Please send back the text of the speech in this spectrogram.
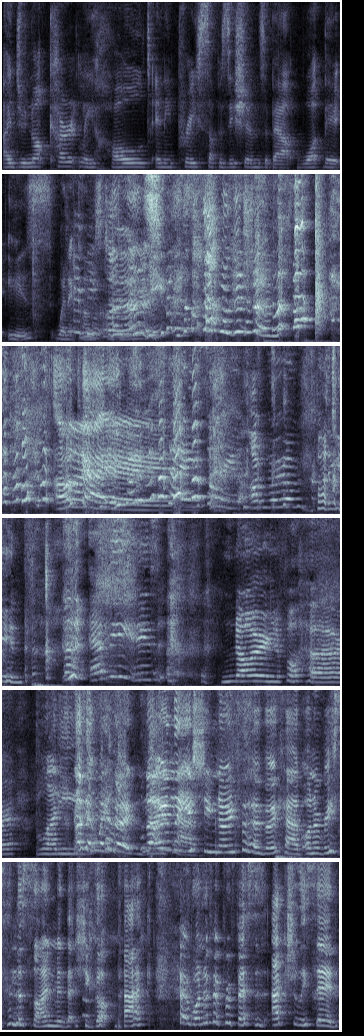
I do not currently hold any presuppositions about what there is when it comes to divinity. Okay. sorry, I know I'm butting in. But Abby is known for her bloody. Okay, wait, no. Not only is she known for her vocab, on a recent assignment that she got back, her, one of her professors actually said,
